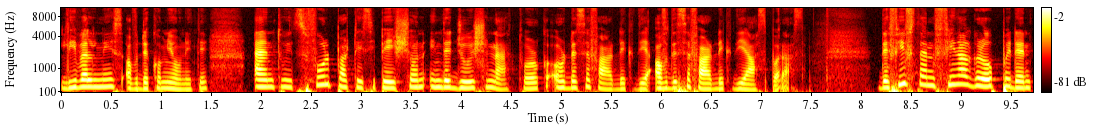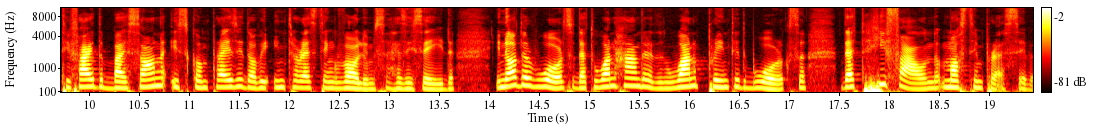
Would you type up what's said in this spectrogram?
levelness of the community and to its full participation in the Jewish network or the Sephardic of the Sephardic diasporas. The fifth and final group identified by Son is comprised of interesting volumes, as he said. In other words, that 101 printed works that he found most impressive.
